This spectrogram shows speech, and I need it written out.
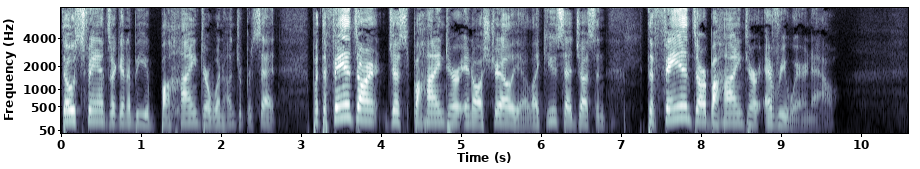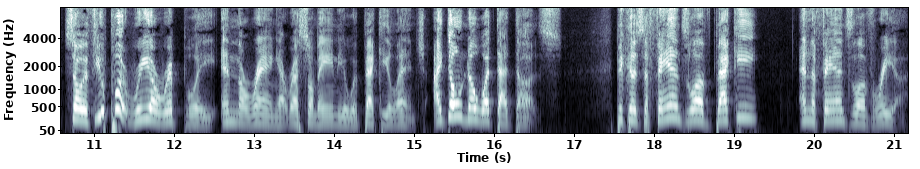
Those fans are going to be behind her 100%. But the fans aren't just behind her in Australia. Like you said, Justin, the fans are behind her everywhere now. So if you put Rhea Ripley in the ring at WrestleMania with Becky Lynch, I don't know what that does. Because the fans love Becky and the fans love Rhea.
